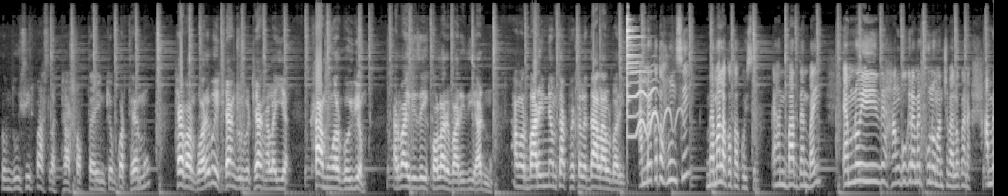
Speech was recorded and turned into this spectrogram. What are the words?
ওরম দুই সির পাঁচ লাখ টাকা সপ্তাহে ইনকাম করতে আনমু। হেবার ঘরে বই ঠ্যাং করবে ঠ্যাং হালাইয়া খামু আর গইরিয়াম আর বাইরে যাই কলার বাড়ি দিয়ে আনমু। আমার বাড়ির নাম থাকবে কালে দালাল বাড়ি। আমার কথা শুনছি? মেমালা কথা কইছেন এখন বাদ দেন ভাই। এমন এই হাঙ্গু গ্রামের কোনো মানুষ ভালো কেনা আমি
